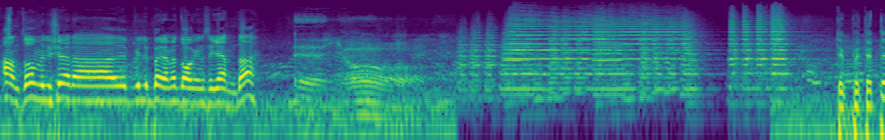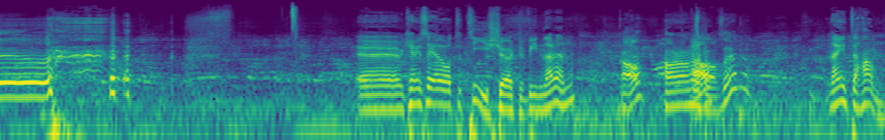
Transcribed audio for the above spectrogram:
Anton, vill du köra, vill du börja med dagens agenda? Du, Eh, kan vi säga då att t-shirt-vinnaren, Ja, har han hört Ja. av sig eller? nej inte han. Nej,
